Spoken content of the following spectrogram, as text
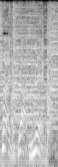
tracks.net.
